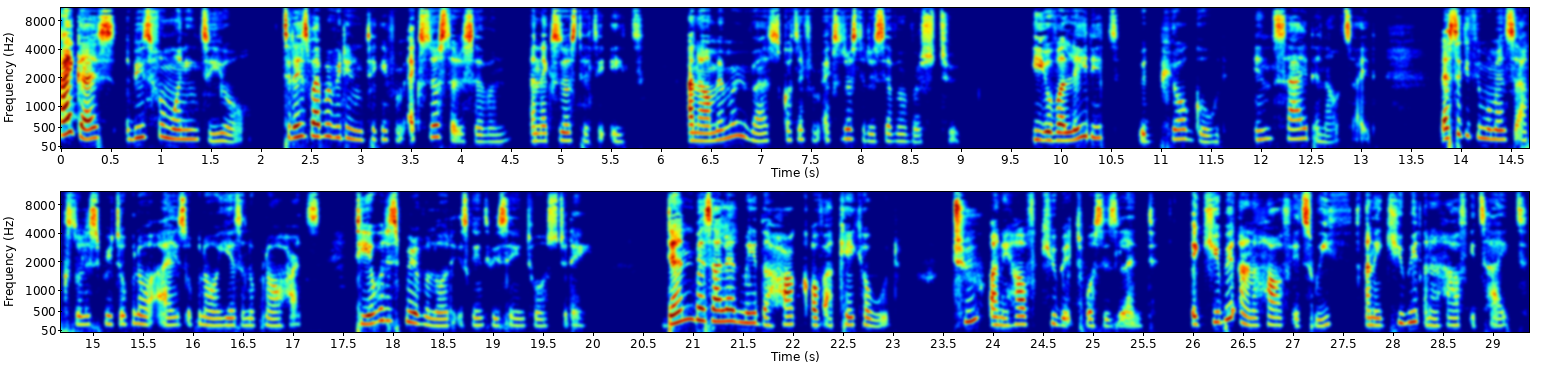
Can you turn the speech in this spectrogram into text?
Hi, guys. A beautiful morning to you all. Today's Bible reading is taken from Exodus 37 and Exodus 38, and our memory verse gotten from Exodus 37, verse 2. He overlaid it with pure gold inside and outside. Let's take a few moments to ask the Holy Spirit to open our eyes, open our ears, and open our hearts to hear what the Spirit of the Lord is going to be saying to us today. Then Bezalel made the ark of acacia wood. Two and a half cubits was its length, a cubit and a half its width, and a cubit and a half its height.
